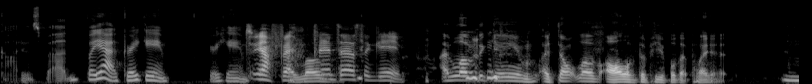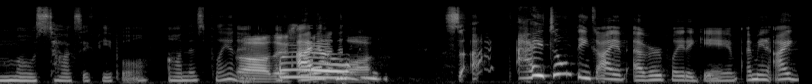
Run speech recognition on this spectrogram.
god, it was bad. But yeah, great game. Great game. Yeah, fa- love- fantastic game. i love the game i don't love all of the people that play it The most toxic people on this planet. Oh, there's I a honestly- lot. So I, I don't think I have ever played a game. I mean, I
